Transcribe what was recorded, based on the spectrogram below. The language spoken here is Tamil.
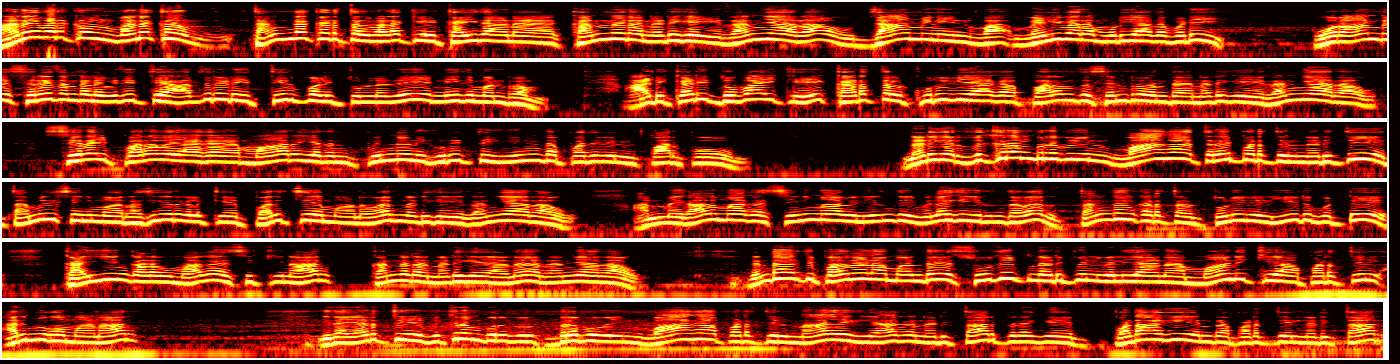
அனைவருக்கும் வணக்கம். தங்க கடத்தல் வழக்கில் கைதான கன்னட நடிகை ரன்யா ராவ் ஜாமீனில் வ- வெளிவர முடியாதபடி ஒரு ஆண்டு சிறை தண்டனை விதித்து அதிரடி தீர்ப்பளித்துள்ளது நீதிமன்றம். அடிக்கடி துபாய்க்கு கடத்தல் குருவியாக பறந்து சென்று வந்த நடிகை ரன்யா ராவ் சிறை பறவையாக மாறியதன் பின்னணி குறித்து இந்த பதிவில் பார்ப்போம். நடிகர் விக்ரம் பிரபுவின் வாகா திரைப்படத்தில் நடித்து தமிழ் சினிமா ரசிகர்களுக்கு பரிச்சயமானவர் நடிகை ரன்யா ராவ். அண்மை காலமாக சினிமாவில் இருந்து விலகி இருந்தவர் தங்கம் கடத்தல் தொழிலில் ஈடுபட்டு கையும் களவுமாக சிக்கினார் கன்னட நடிகையான ரன்யா ராவ். ரெண்டாயிரத்தி பதினாலாம் ஆண்டு சுதீப் நடிப்பில் வெளியான மாணிக்கியா படத்தில் அறிமுகமானார் இதையடுத்து விக்ரம் பிரபு பிரபுவின் வாகா படத்தில் நாயகியாக நடித்தார். பிறகு படாகி என்ற படத்தில் நடித்தார்.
